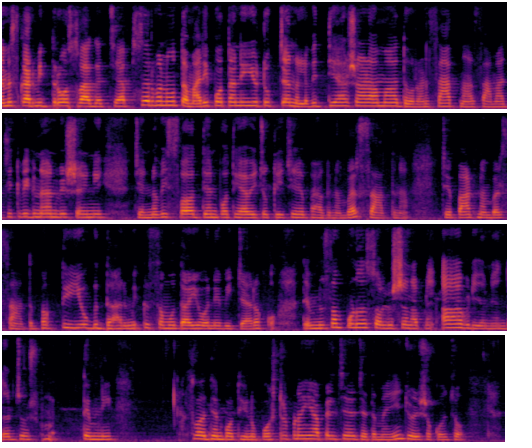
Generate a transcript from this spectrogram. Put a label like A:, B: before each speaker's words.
A: નમસ્કાર મિત્રો, સ્વાગત છે આપ સર્વનું તમારી પોતાની યુટ્યુબ ચેનલ વિદ્યાશાળામાં. ધોરણ સાતના સામાજિક વિજ્ઞાન વિષયની જે નવી સ્વ અધ્યયન પોથી આવી ચૂકી છે, ભાગ નંબર સાતના. જે પાઠ નંબર સાત, ભક્તિયુગ, ધાર્મિક સમુદાયો અને વિચારકો. તેમનું સંપૂર્ણ સોલ્યુશન આપણે આ વિડીયોની અંદર જોશું. તેમની સ્વાધ્યન પોથીનું પોસ્ટર પણ અહીં આપેલ છે, જે તમે અહીં જોઈ શકો છો.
